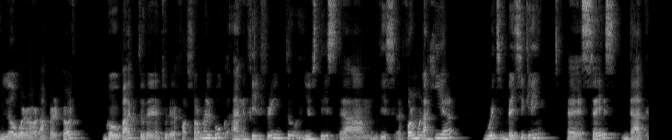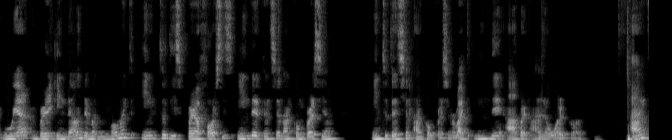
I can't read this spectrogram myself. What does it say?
lower or upper chord, go back to the to the Formel book and feel free to use this um, this formula here, which basically uh, says that we are breaking down the moment into this pair of forces in the tension and compression, into tension and compression, right in the upper and lower chord, and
